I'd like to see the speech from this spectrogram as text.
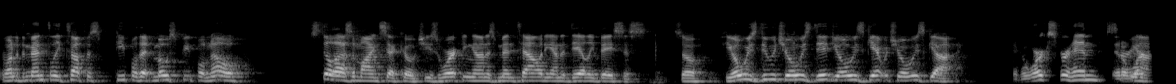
one of the mentally toughest people that most people know, still has a mindset coach. He's working on his mentality on a daily basis. So if you always do what you always did, you always get what you always got. If it works for him, it'll work.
